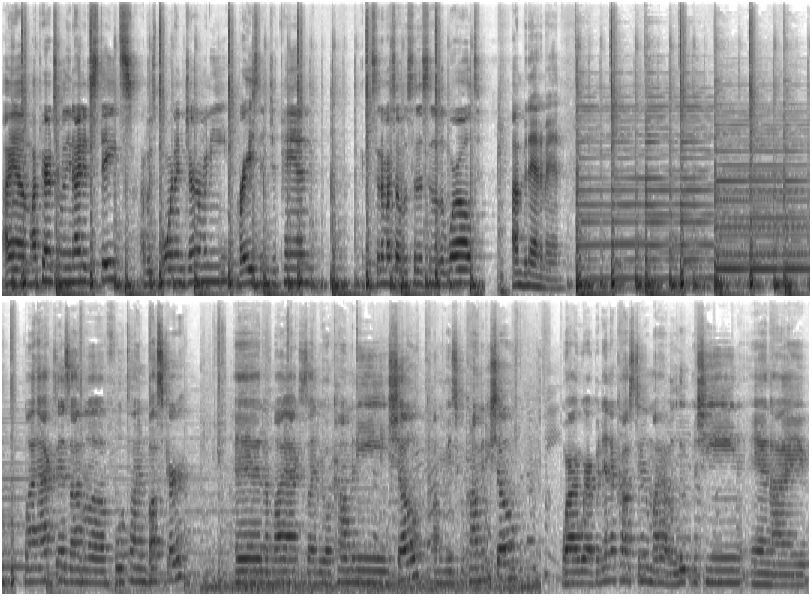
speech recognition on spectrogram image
I am. My parents are from the United States. I was born in Germany, raised in Japan. I consider myself a citizen of the world. I'm Banana Man. My act is I'm a full-time busker, and my act is I do a comedy show. I'm a musical comedy show where I wear a banana costume, I have a loop machine, and I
